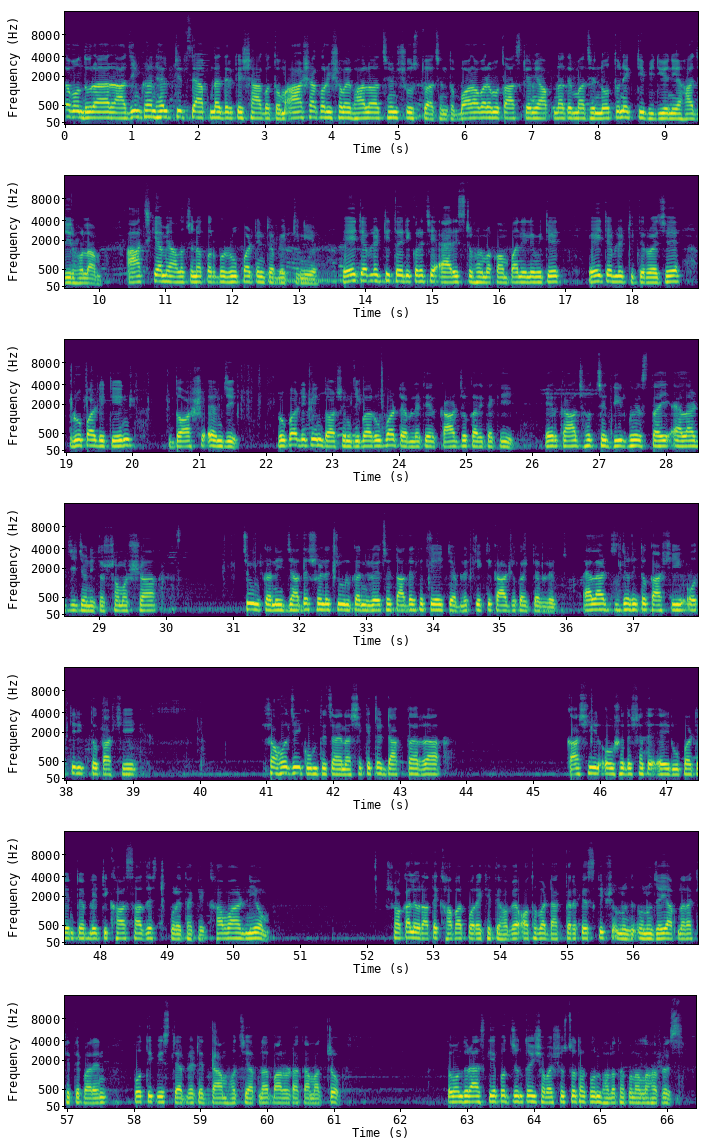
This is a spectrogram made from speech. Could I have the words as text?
বন্ধুরা, রাজিম খান হেল্প টিপসে আপনাদেরকে স্বাগতম। আশা করি সবাই ভালো আছেন, সুস্থ আছেন। তো বরাবরের মতো আজকে আমি আপনাদের মাঝে নতুন একটি ভিডিও নিয়ে হাজির হলাম। আজকে আমি আলোচনা করব রুপার্টেন ট্যাবলেটটি নিয়ে। এই ট্যাবলেটটি তৈরি করেছে অ্যারিস্টো ফার্মা কোম্পানি লিমিটেড। এই ট্যাবলেটটিতে রয়েছে রুপারডিটিন দশ এমজি। রুপারডিটিন দশ এমজি বা রুপার ট্যাবলেটের কার্যকারিতা কী? এর কাজ হচ্ছে দীর্ঘস্থায়ী অ্যালার্জিজনিত সমস্যা, চুলকানি, যাদের শরীরে চুলকানি রয়েছে, তাদের ক্ষেত্রে এই ট্যাবলেটটি একটি কার্যকরী ট্যাবলেট। অ্যালার্জিজনিত কাশি, অতিরিক্ত কাশি সহজেই কমতে চায় না। সেক্ষেত্রে ডাক্তাররা কাশির ঔষধের সাথে এই রুপাটেন ট্যাবলেটটি খাওয়া সাজেস্ট করে থাকে। খাওয়ার নিয়ম সকালে ও রাতে খাবার পরে খেতে হবে অথবা ডাক্তারের প্রেসক্রিপশন অনুযায়ী আপনারা খেতে পারেন। প্রতি পিস ট্যাবলেটের দাম হচ্ছে আপনার বারো টাকা মাত্র। তো বন্ধুরা, আজকে এ পর্যন্তই। সবাই সুস্থ থাকুন, ভালো থাকুন। আল্লাহ হাফেজ।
